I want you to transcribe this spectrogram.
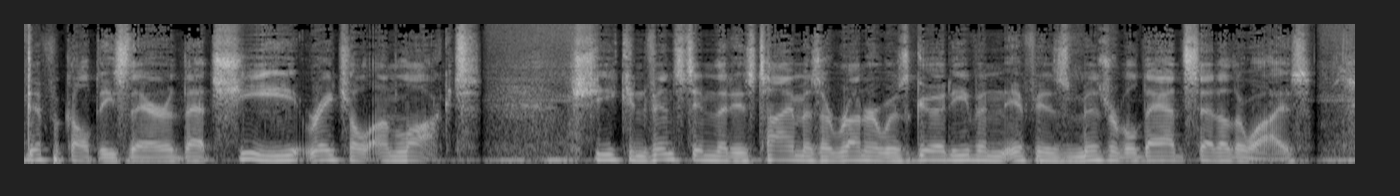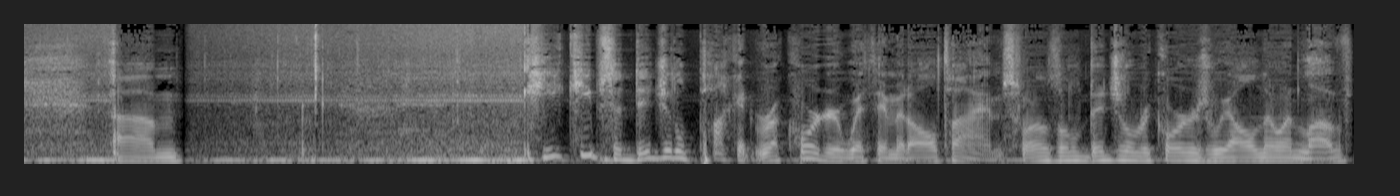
difficulties there that she, Rachel, unlocked. She convinced him that his time as a runner was good, even if his miserable dad said otherwise. Um, he keeps a digital pocket recorder with him at all times, one of those little digital recorders we all know and love.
